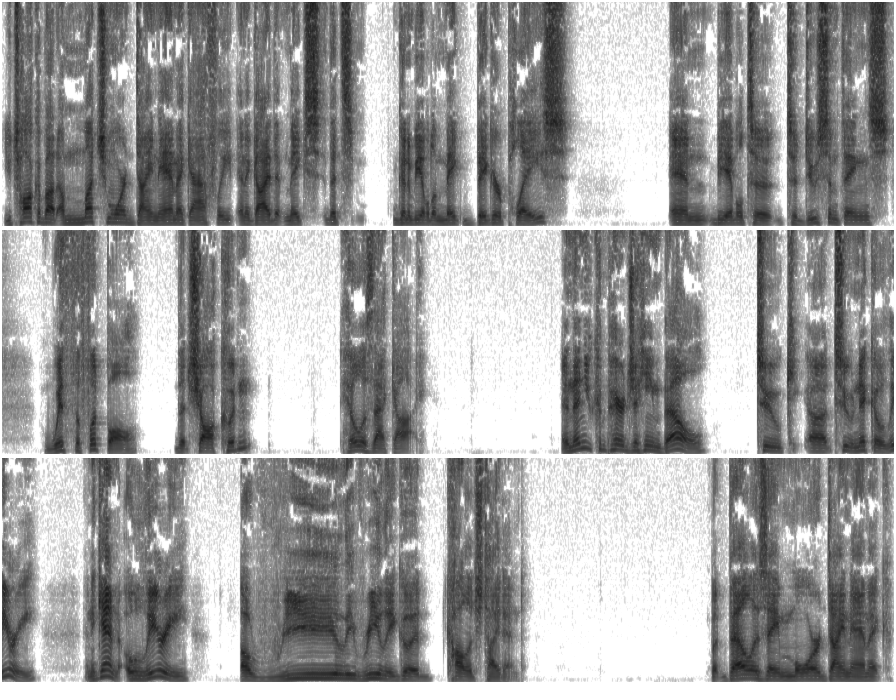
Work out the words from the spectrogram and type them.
you talk about a much more dynamic athlete and a guy that makes that's going to be able to make bigger plays and be able to to do some things with the football that Shaw couldn't. Hill is that guy. And then you compare Jaheim Bell to uh, to Nick O'Leary, and again O'Leary, a really really good college tight end. But Bell is a more dynamic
